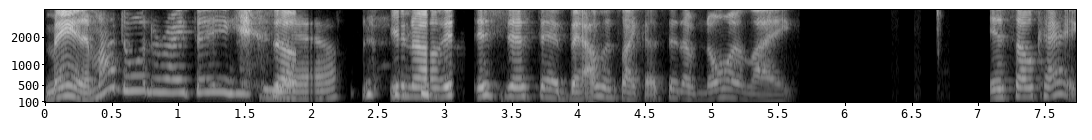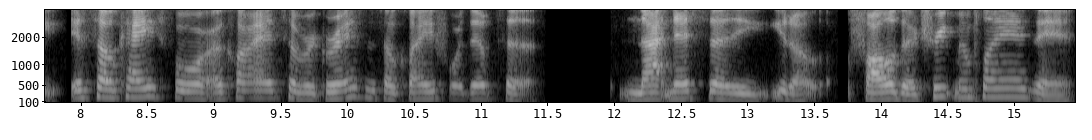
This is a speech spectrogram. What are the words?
"Man, am I doing the right thing?" so, yeah. you know, it, it's just that balance, like I said, of knowing like it's okay. It's okay for a client to regress. It's okay for them to not necessarily, you know, follow their treatment plans and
